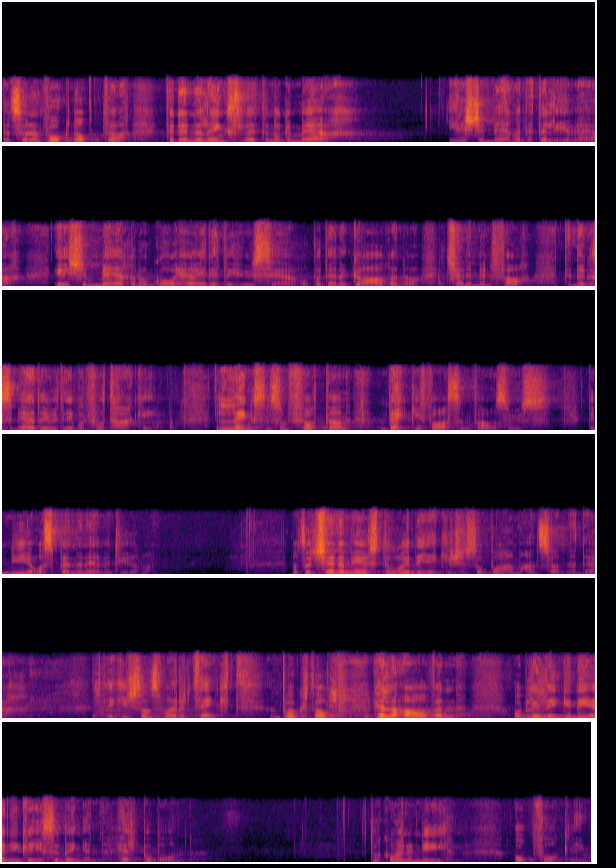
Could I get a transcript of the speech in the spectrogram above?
Sønnen våkner opp til, til denne lengselen etter noe mer. Er det ikke mer enn dette livet her? Er det ikke mer enn å gå her i dette huset her, og på denne gården og kjenne min far? Det er noe som er der ute jeg vil få tak i. En lengsel som førte han vekk fra sin fars hus. Det nye og spennende eventyret. Men så kjenner vi historien. Det gikk ikke så bra med hans sønnen der. Det gikk ikke sånn som han hadde tenkt. Han brukte opp hele arven og ble liggende igjen i grisebingen. Helt på bånn. Da kom en ny oppvåkning,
